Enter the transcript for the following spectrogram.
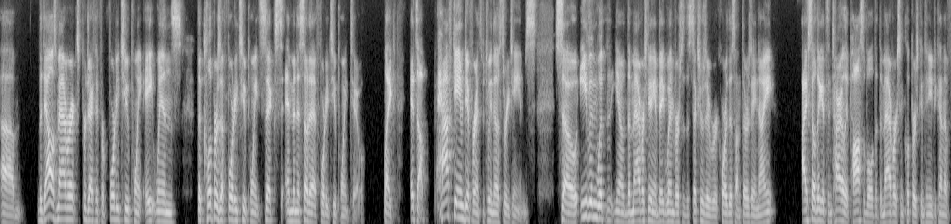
um, the Dallas Mavericks projected for 42.8 wins, the Clippers at 42.6, and Minnesota at 42.2. Like it's a half game difference between those three teams. So even with you know the Mavericks getting a big win versus the Sixers, they record this on Thursday night. I still think it's entirely possible that the Mavericks and Clippers continue to kind of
